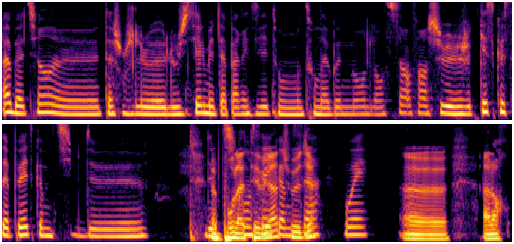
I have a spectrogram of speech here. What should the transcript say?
ah bah tiens, euh, t'as changé le logiciel mais t'as pas résilié ton, ton abonnement de l'ancien. Enfin, qu'est-ce que ça peut être comme type de euh, pour la TVA, tu veux dire? Ouais. Alors,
